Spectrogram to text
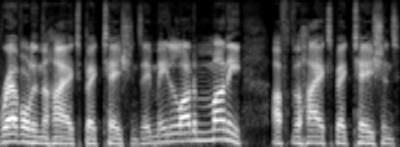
reveled in the high expectations. They made a lot of money off of the high expectations.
